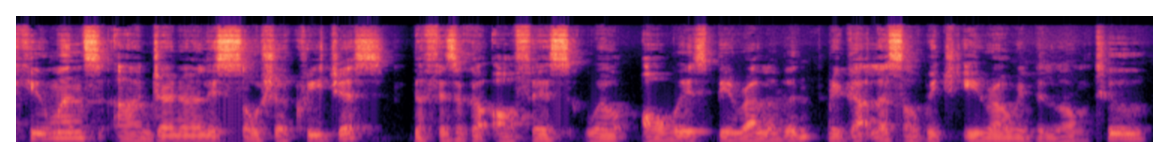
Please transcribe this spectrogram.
Humans are generally social creatures. The physical office will always be relevant, regardless of which era we belong to.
